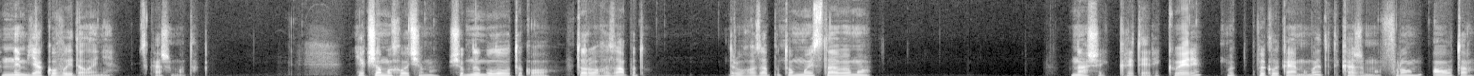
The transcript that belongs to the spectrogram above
нем'яко видалені, скажімо так. Якщо ми хочемо, щоб не було такого второго запиту, другого запиту, ми ставимо наш критерій query, викликаємо метод і кажемо from author.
